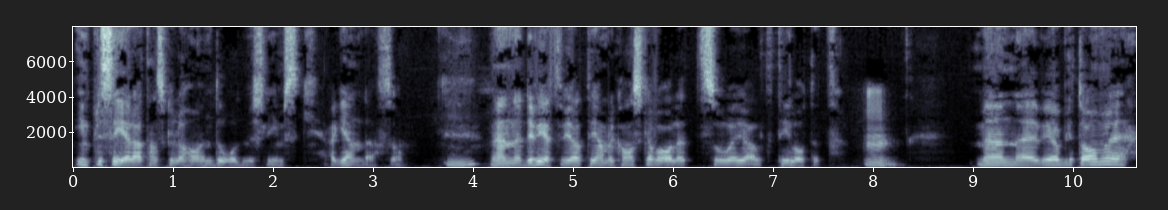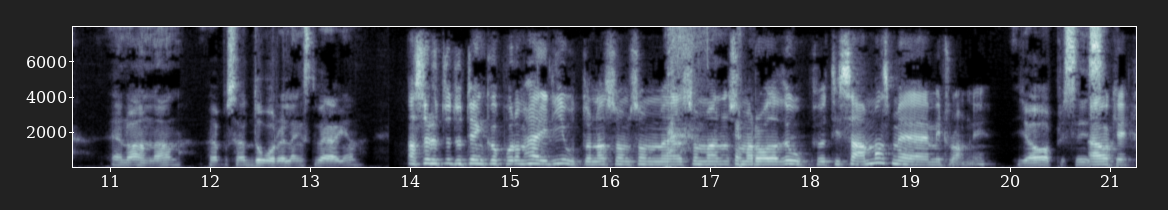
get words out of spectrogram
implicera att han skulle ha en dold muslimsk agenda. Så. Mm. Men det vet vi att i amerikanska valet så är ju allt tillåtet. Mm. Men eh, vi har blivit av med en och annan, jag på att säga, dåre längs vägen. Alltså du, du tänker på de här idioterna som, som, eh, som, man, som man radade upp tillsammans med Mitt Romney? Ja, precis. Okej. Okay.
